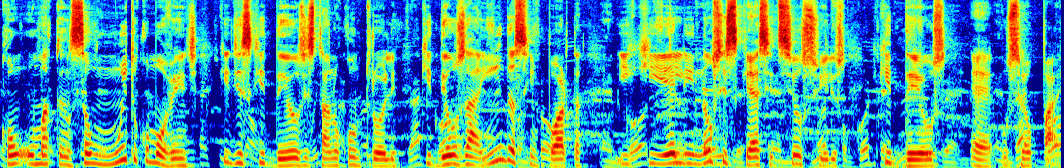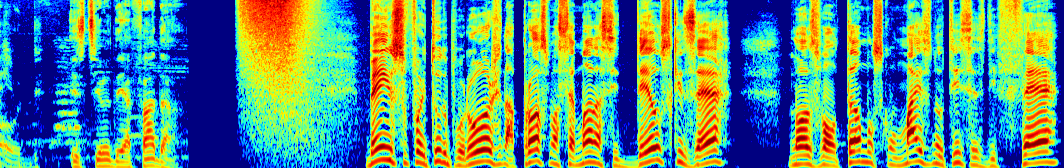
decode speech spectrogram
com uma canção muito comovente que diz que Deus está no controle, que Deus ainda se importa e que ele não se esquece de seus filhos, que Deus é o seu Pai. Bem, isso foi tudo por hoje. Na próxima semana, se Deus quiser, nós voltamos com mais notícias de fé,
